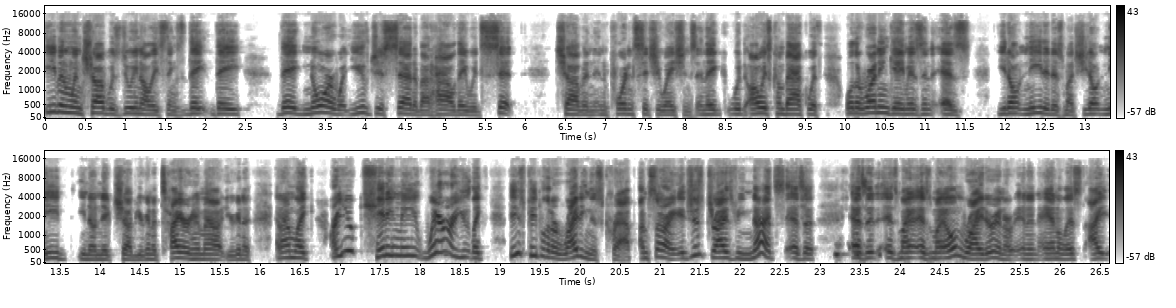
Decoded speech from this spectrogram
even when Chubb was doing all these things, they they they ignore what you've just said about how they would sit Chubb in, in important situations, and they would always come back with, "Well, the running game isn't as you don't need it as much. You don't need, you know, Nick Chubb. You're going to tire him out. You're going to." And I'm like, "Are you kidding me? Where are you? Like these people that are writing this crap? I'm sorry, it just drives me nuts as a, as a, as my as my own writer and, and an analyst. I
